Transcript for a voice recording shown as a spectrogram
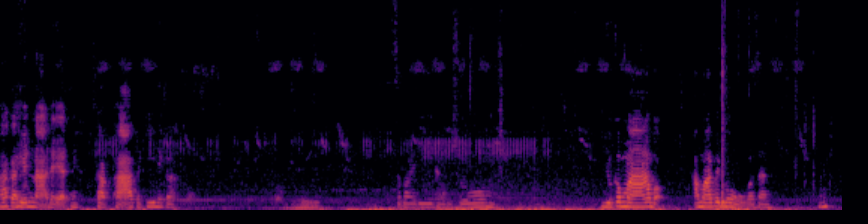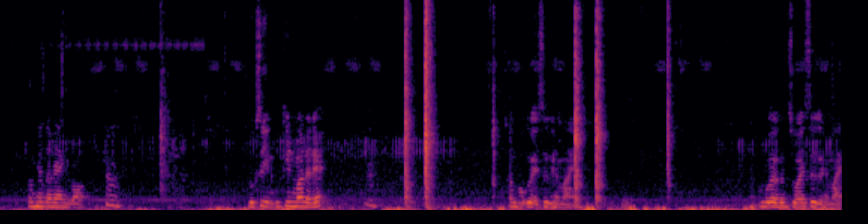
ถ้าก็เห็นหนาแดดนี่สักผ้าตะกี้นี่ก็สบายดีท่านผู้ชม อยู่กับม้าบอกเอาม้าเป็นหมูว่าสันหึต้องเห็นตัวแดงอยู่บ่อืมลูกศิษย์กูกินหมาเลยเด้ท่านบอกเอ้ยซื้อให้ใหม่บอกเอ้ยคนสวยซื้อให้ใหม่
